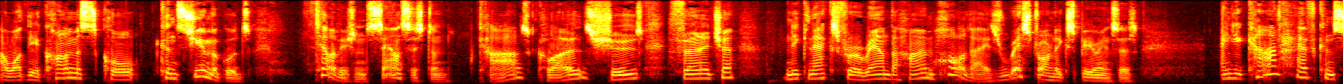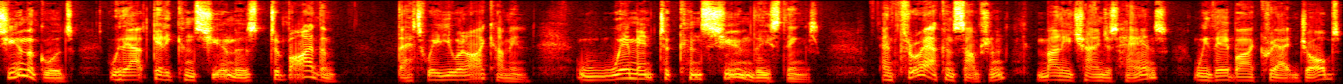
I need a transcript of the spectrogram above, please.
are what the economists call consumer goods television, sound systems, cars, clothes, shoes, furniture, knickknacks for around the home, holidays, restaurant experiences. And you can't have consumer goods without getting consumers to buy them. That's where you and I come in. We're meant to consume these things. And through our consumption, money changes hands, we thereby create jobs,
